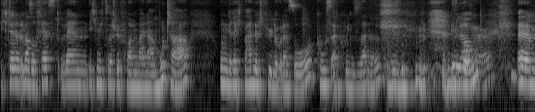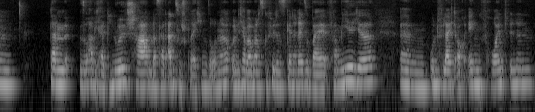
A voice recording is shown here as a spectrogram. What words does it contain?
ich stelle dann immer so fest, wenn ich mich zum Beispiel von meiner Mutter ungerecht behandelt fühle oder so. Gruß an Queen Susanne in diesem, in diesem Punkt. Ähm, dann so habe ich halt null Scham, das halt anzusprechen. So, ne? Und ich habe immer das Gefühl, dass es generell so bei Familie ähm, und vielleicht auch engen FreundInnen,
